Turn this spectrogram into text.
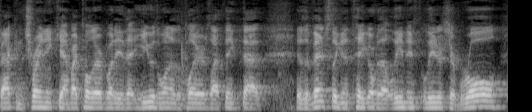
back in training camp, I told everybody that he was one of the players I think that is eventually going to take over that leadership role.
